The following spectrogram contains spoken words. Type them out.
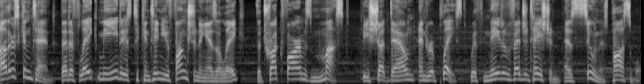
Others contend that if Lake Mead is to continue functioning as a lake, the truck farms must be shut down and replaced with native vegetation as soon as possible.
